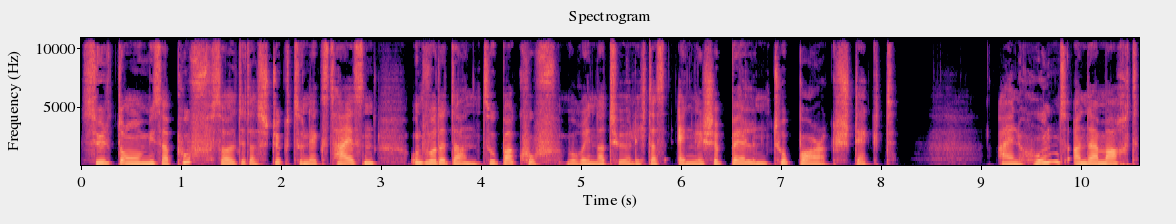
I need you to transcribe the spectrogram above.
Sultan Misapouf sollte das Stück zunächst heißen und wurde dann zu Bakouf, worin natürlich das englische Bellen to Bark steckt. Ein Hund an der Macht,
